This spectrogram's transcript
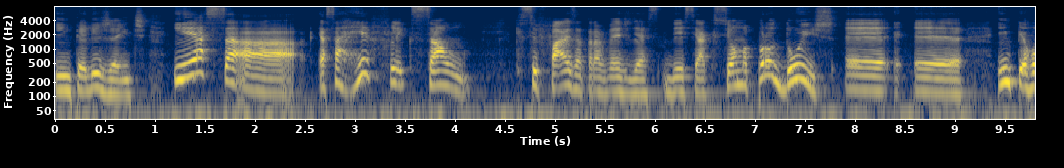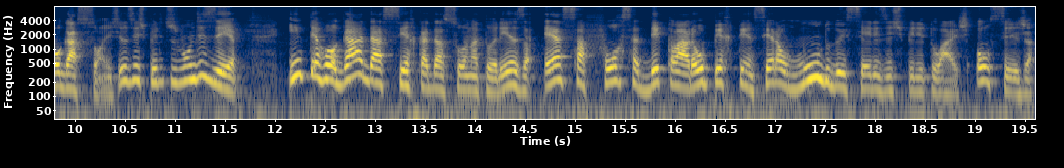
inteligente. E essa, essa reflexão que se faz através desse, desse axioma produz é, é, interrogações. E os espíritos vão dizer Interrogada acerca da sua natureza, essa força declarou pertencer ao mundo dos seres espirituais, ou seja,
